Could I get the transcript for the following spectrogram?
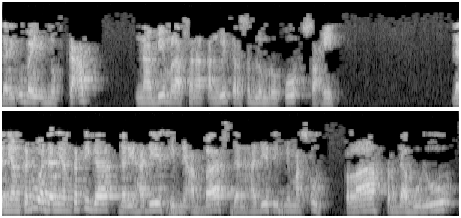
dari Ubay ibnu Ka'ab, Nabi melaksanakan witir sebelum ruku sahih. Dan yang kedua dan yang ketiga dari hadis Ibni Abbas dan hadis Ibni Mas'ud telah terdahulu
